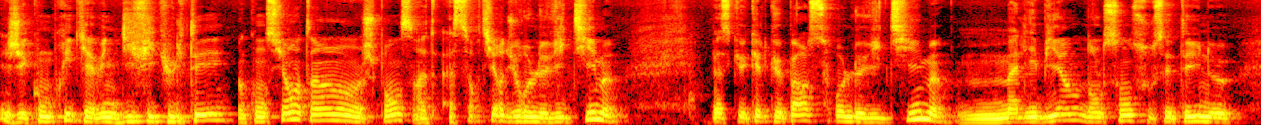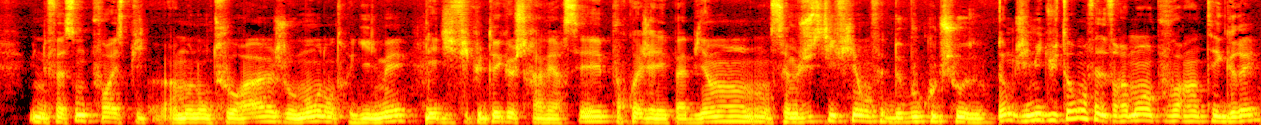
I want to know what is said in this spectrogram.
j'ai compris qu'il y avait une difficulté inconsciente, hein, je pense, à, sortir du rôle de victime. Parce que quelque part, ce rôle de victime m'allait bien dans le sens où c'était une, une façon de pouvoir expliquer à mon entourage, au monde, entre guillemets, les difficultés que je traversais, pourquoi j'allais pas bien. Ça me justifiait en fait de beaucoup de choses. Donc j'ai mis du temps en fait vraiment à pouvoir intégrer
